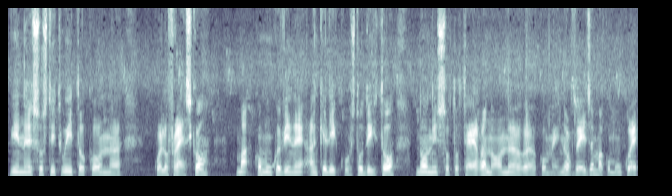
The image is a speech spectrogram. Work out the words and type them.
viene sostituito con quello fresco, ma comunque viene anche lì custodito, non in sottoterra, non eh, come in Norvegia, ma comunque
